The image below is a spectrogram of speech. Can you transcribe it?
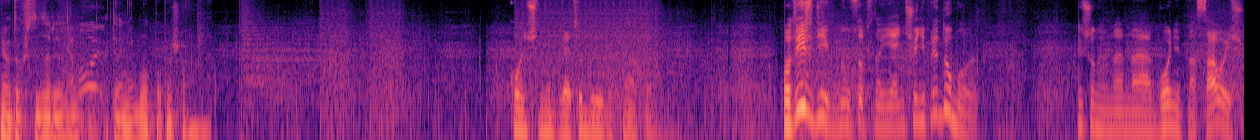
Я только что зарезал, хотя у него был ППШ. Конченый, блядь, ублюдок, нахуй. Вот видишь, Дим, ну, собственно, я ничего не придумываю. Видишь, он на, нагонит на Сава еще.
